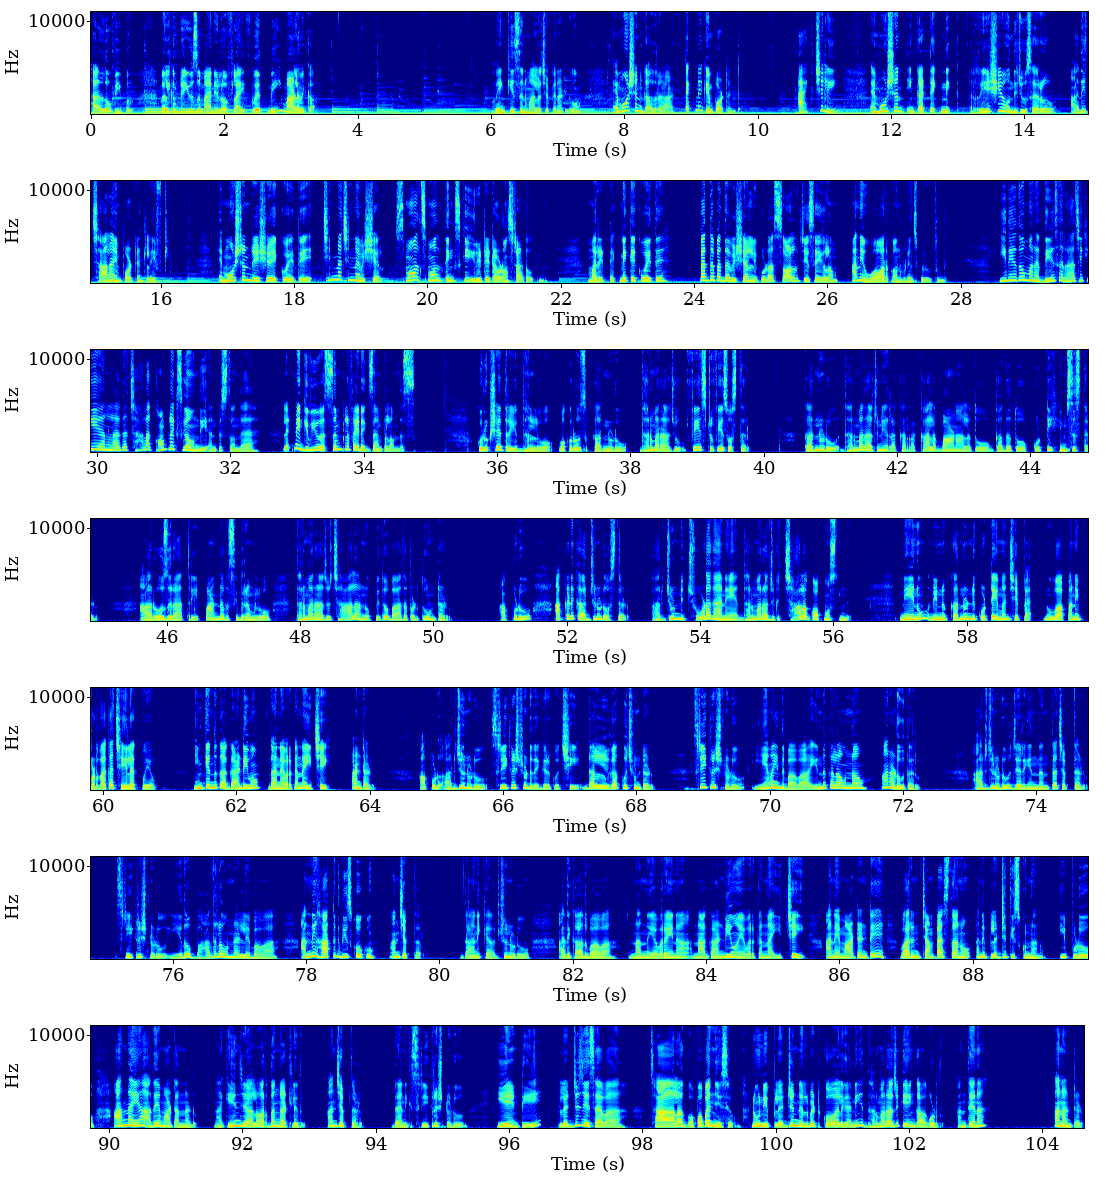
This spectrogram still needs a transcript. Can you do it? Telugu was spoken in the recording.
Hello people welcome to use manual of life with me Malavika Venky సినిమాలో చెప్పినట్టు ఎమోషన్ కాదురా టెక్నిక్ ఇంపార్టెంట్ యాక్చువల్లీ ఎమోషన్ ఇంకా టెక్నిక్ రేషియో ఉంది చూసారు అది చాలా ఇంపార్టెంట్ లైఫ్కి ఎమోషన్ రేషియో ఎక్కువైతే చిన్న చిన్న విషయాలు స్మాల్ స్మాల్ థింగ్స్కి ఇరిటేట్ అవ్వడం స్టార్ట్ అవుతుంది. మరి టెక్నిక్ ఎక్కువైతే పెద్ద పెద్ద విషయాల్ని కూడా సాల్వ్ చేసేయగలం అని ఓవర్ కాన్ఫిడెన్స్ పెరుగుతుంది. ఇదేదో మన దేశ రాజకీయంలాగా చాలా కాంప్లెక్స్గా ఉంది అనిపిస్తోందా? Let me give you a simplified example on this Kurukshetra యుద్ధంలో ఒకరోజు కర్ణుడు ధర్మరాజు ఫేస్ టు ఫేస్ వస్తారు. కర్ణుడు ధర్మరాజుని రకరకాల బాణాలతో గదతో కొట్టి హింసిస్తాడు. ఆ రోజు రాత్రి పాండవ శిబిరంలో ధర్మరాజు చాలా నొప్పితో బాధపడుతూ ఉంటాడు. అప్పుడు అక్కడికి అర్జునుడు వస్తాడు. అర్జుణ్ణి చూడగానే ధర్మరాజుకి చాలా కోపం వస్తుంది. నేను నిన్ను కర్ణుణ్ణి కొట్టేయమని చెప్పా. నువ్వు ఆ పని ఇప్పటిదాకా చేయలేకపోయావు. ఇంకెందుకు ఆ గాంధీవం? దాన్ని ఎవరికన్నా ఇచ్చేయి అంటాడు. అప్పుడు అర్జునుడు శ్రీకృష్ణుడి దగ్గరకు వచ్చి డల్గా కూర్చుంటాడు శ్రీకృష్ణుడు ఏమైంది బావా? ఎందుకలా ఉన్నావు? అని అడుగుతారు. అర్జునుడు జరిగిందంతా చెప్తాడు. శ్రీకృష్ణుడు ఏదో బాధలో ఉన్నాళ్ళే బావా. అన్నీ హార్ట్కి తీసుకోకు అని చెప్తారు. దానికి అర్జునుడు అది కాదు బావా నన్ను ఎవరైనా నా గాంధీవం ఎవరికన్నా ఇచ్చేయి అనే మాటంటే వారిని చంపేస్తాను అని ప్లడ్జి తీసుకున్నాను. ఇప్పుడు అన్నయ్య అదే మాట అన్నాడు నాకేం చేయాలో అర్థం కావట్లేదు అని చెప్తాడు. దానికి శ్రీకృష్ణుడు ఏంటి ప్లడ్జ్ చేశావా? చాలా గొప్ప పని చేసావు నువ్వు నీ ప్లడ్జ్ని నిలబెట్టుకోవాలి కానీ ధర్మరాజుకి ఏం కాకూడదు. అంతేనా? అని అంటాడు.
